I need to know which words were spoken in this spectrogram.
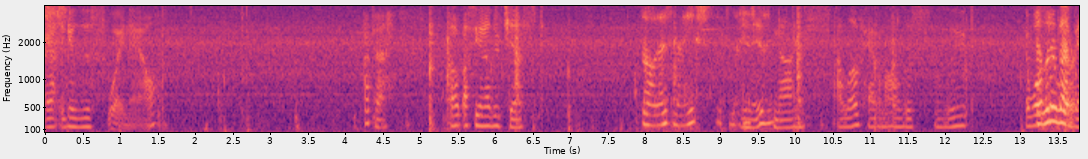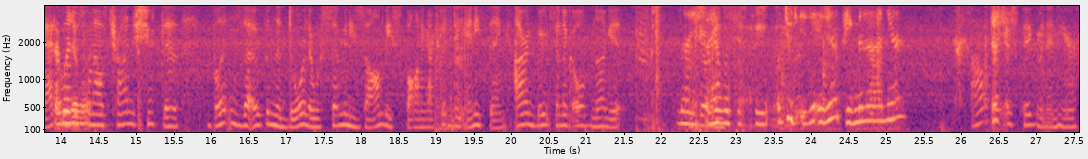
I got to go this way now. Okay. Oh, I see another chest. Oh, that's nice. That's nice. It is man. nice. I love having all this loot. It wasn't that bad. I It was just when I was trying to shoot the buttons to open the door, there was so many zombies spawning. I couldn't do anything. Iron boots and a gold nugget. Nice. I have a and stash 15. Oh, dude, is, it, is there a pigman around here? I don't think there's pigmen in here.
